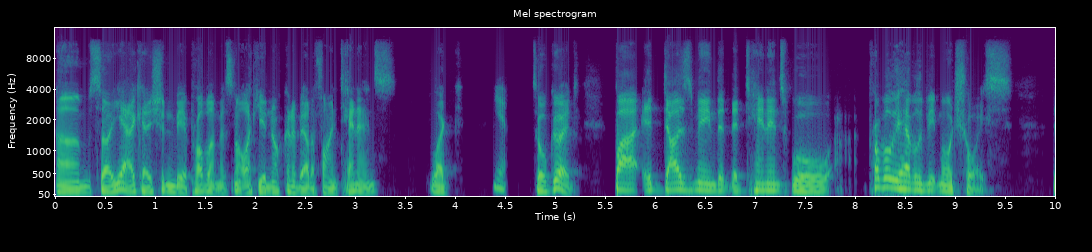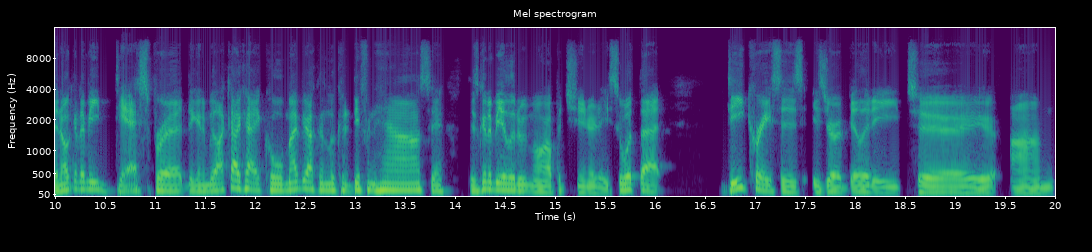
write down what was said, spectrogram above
Um, so yeah, okay, shouldn't be a problem. It's not like you're not going to be able to find tenants. Like, Yeah. it's all good. But it does mean that the tenants will probably have a little bit more choice. They're not going to be desperate. They're going to be like, okay, cool, maybe I can look at a different house. Yeah, There's going to be a little bit more opportunity. So what that decreases is your ability to um,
